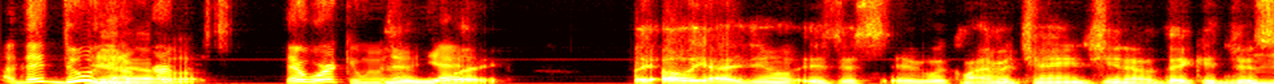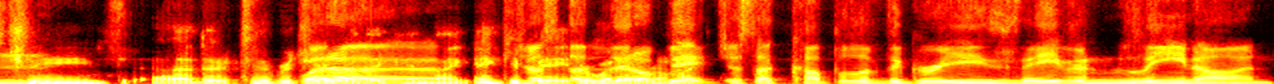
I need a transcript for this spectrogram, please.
Uh, They're doing it You on purpose. They're working with that. Yeah. like, like, oh yeah, you know, it's just it, with climate change, you know, they could just Mhm. change uh, their temperature. What, where they can like Just incubate a or whatever. little I'm bit, just a couple of degrees. They even lean on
